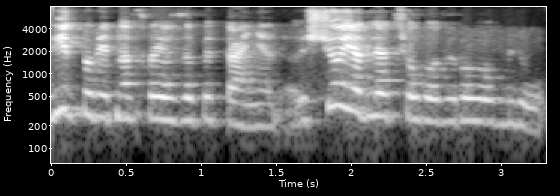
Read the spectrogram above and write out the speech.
відповідь на своє запитання? Що я для цього зроблю?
